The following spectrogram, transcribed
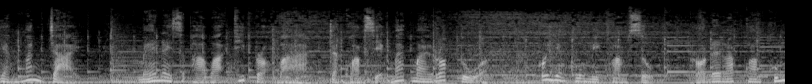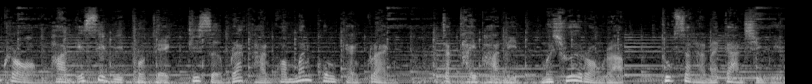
อย่างมั่นใจ แม้ในสภาวะที่เปราะบางจากความเสี่ยงมากมายรอบตัว ก็ยังคงมีความสุข เพราะได้รับความคุ้มครองผ่าน SCB Protect ที่เสริมรากฐานความมั่นคงแข็งแกร่ง จากไทยพาณิชย์มาช่วยรองรับทุกสถานการณ์ชีวิต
